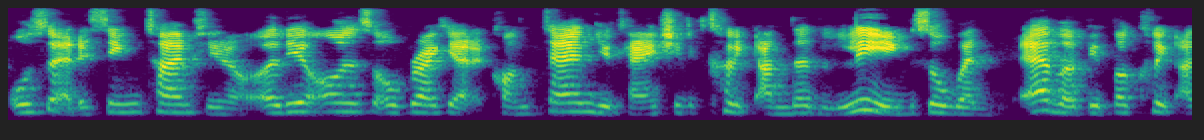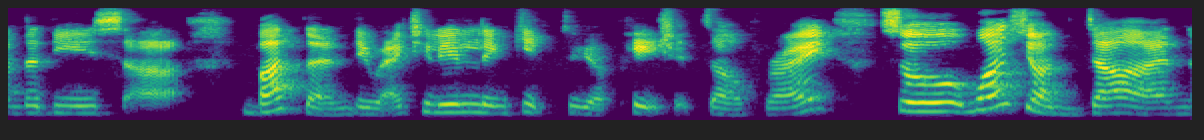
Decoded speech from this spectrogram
also at the same time, you know, earlier on, so over here at the content, you can actually click under the link. So whenever people click under this uh, button, they will actually link it to your page itself, right? So once you're done,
